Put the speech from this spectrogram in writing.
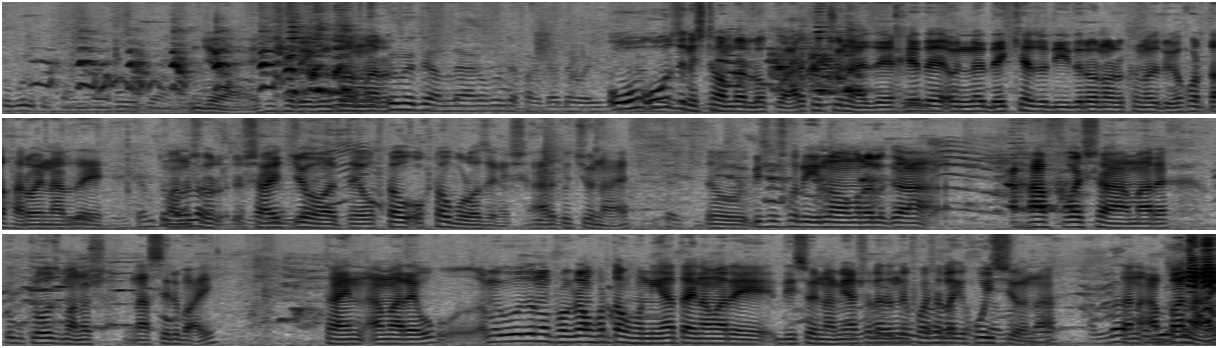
কবুল করতাম যে বিশেষ করে এগুন আমার মাধ্যমে যে আল্লাহ আরও কোনো ফায়দা দেওয়াই ও ও জিনিসটা আমরা লক্ষ্য আর কিছু না যে খেদে অন্য দেখিয়া যদি এই ধরনের কোনো করতে পারো না যে মানুষের সাহায্য ওটাও ওটাও বড় জিনিস আর কিছু নাই। তো। বিশেষ করে ইনো আমার লগা হাফ পয়সা আমার খুব ক্লোজ মানুষ নাসির ভাই। তাই আমারে আমি ও যেন প্রোগ্রাম করতাম শুনিয়া তাই আমারে দিছই না। আমি আসলে জানি পয়সা লাগে কইছিও না। তান আব্বা নাই।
